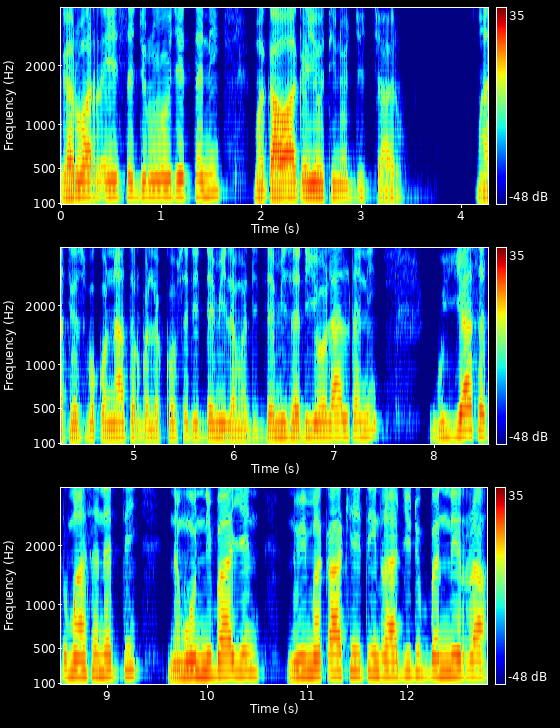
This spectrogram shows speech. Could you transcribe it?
Garuu har'a eessa jiru yoo jettanii maqaa waaqayyootiin hojjechaa jiru maatiyoos boqonnaa torba lakkoofsa 22-23 yoo laaltanii guyyaa sadhumaa sanatti namoonni baay'een nuyi maqaa keetiin raajii dubbanneerraa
